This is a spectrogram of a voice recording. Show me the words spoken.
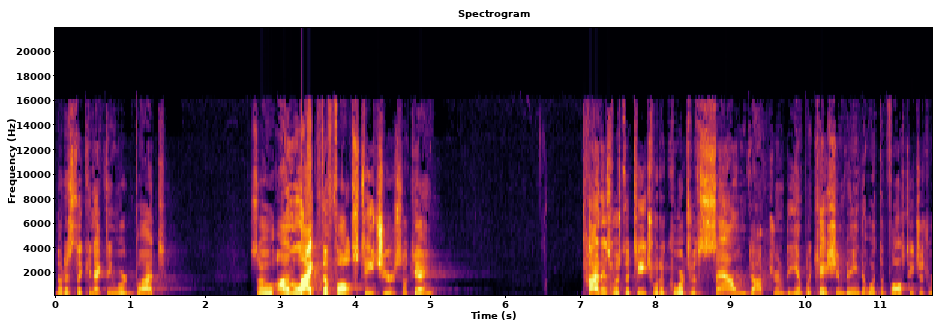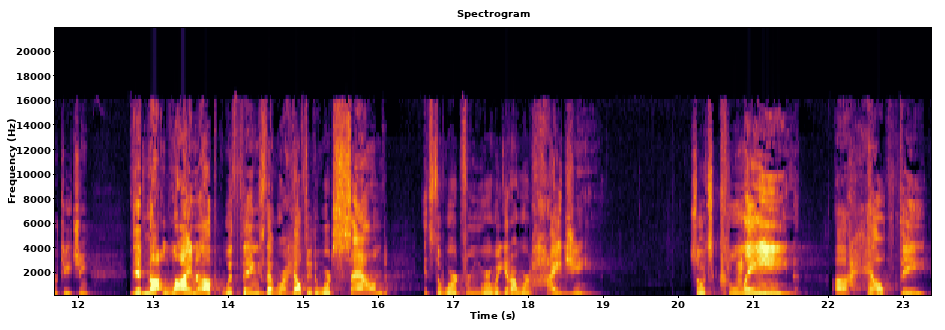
Notice the connecting word but. So, unlike the false teachers, okay, Titus was to teach what accords with sound doctrine, the implication being that what the false teachers were teaching did not line up with things that were healthy. The word sound, it's the word from where we get our word hygiene. So it's clean, uh, healthy.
